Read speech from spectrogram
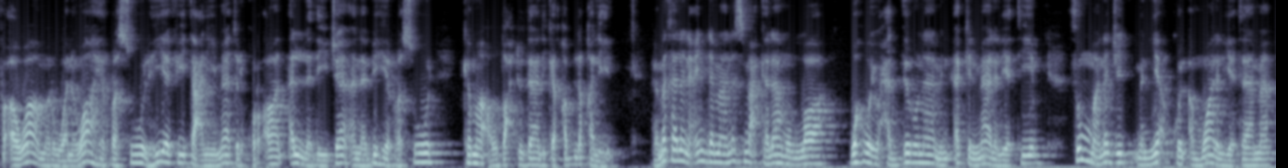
فأوامر ونواهي الرسول هي في تعليمات القرآن الذي جاءنا به الرسول كما أوضحت ذلك قبل قليل. فمثلا عندما نسمع كلام الله وهو يحذرنا من أكل مال اليتيم ثم نجد من يأكل أموال اليتامى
